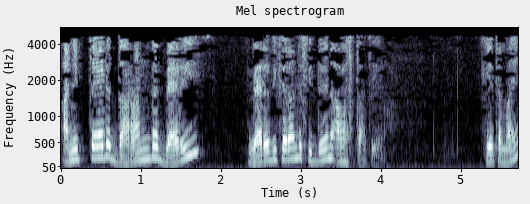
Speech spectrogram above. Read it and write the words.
අනිත්‍යයට දරන්න බැරි වැරදි කරන්න සිද්ධ වෙන අවස්ථා තියෙනවා. ඒ තමයි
